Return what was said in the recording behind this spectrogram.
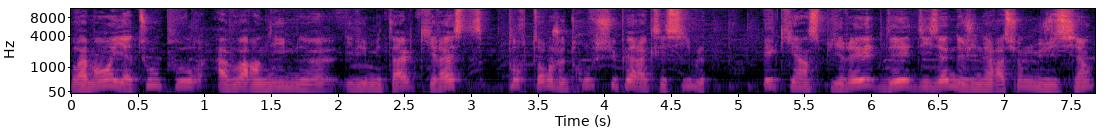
Vraiment, il y a tout pour avoir un hymne heavy metal qui reste pourtant, je trouve, super accessible et qui a inspiré des dizaines de générations de musiciens.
